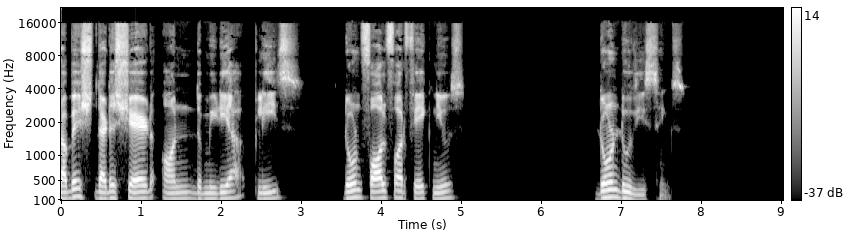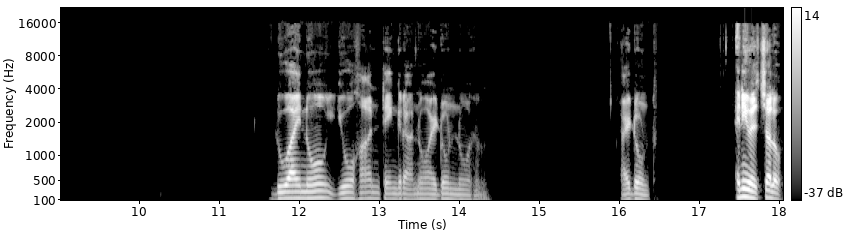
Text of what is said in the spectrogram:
rubbish that is shared on the media please. Don't fall for fake news. Don't do these things Do I know Johan Tengra? No, I don't know him. I don't. Anyway, chalo.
